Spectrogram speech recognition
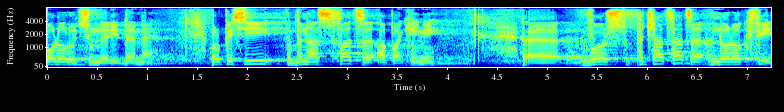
մոլորությունների դեմ է, որպեսի վնասվածը ապակինի, որ փչացածը նորոգվի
